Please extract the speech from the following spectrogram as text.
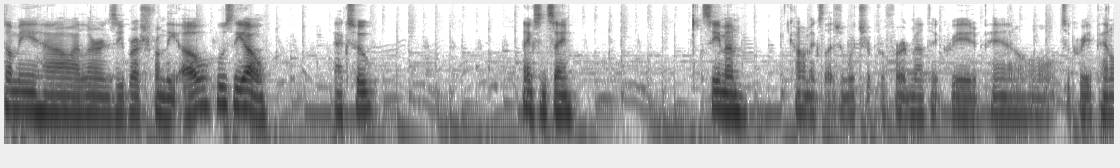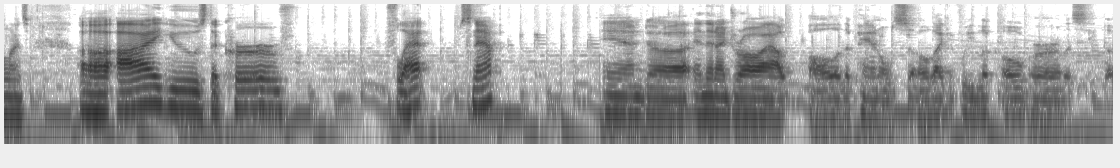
Tell me how I learned ZBrush from the O? Who's the O? X who? Thanks, Insane. See you, man. Comics Legend, what's your preferred method? Create a panel to create panel lines. Uh, I use the curve flat snap and uh, and then I draw out all of the panels. So like if we look over, let's see, load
